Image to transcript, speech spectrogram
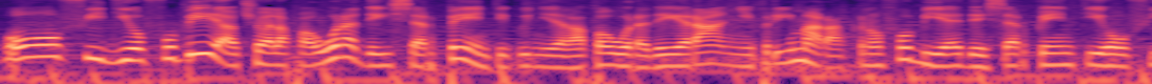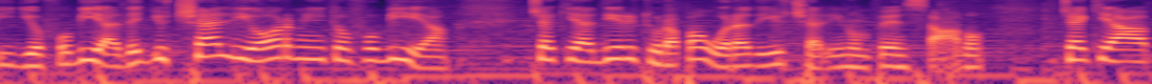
ofidiofobia, cioè la paura dei serpenti, quindi la paura dei ragni prima, aracnofobia e dei serpenti ofidiofobia, degli uccelli ornitofobia, c'è chi ha addirittura paura degli uccelli, non pensavo. C'è chi ha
